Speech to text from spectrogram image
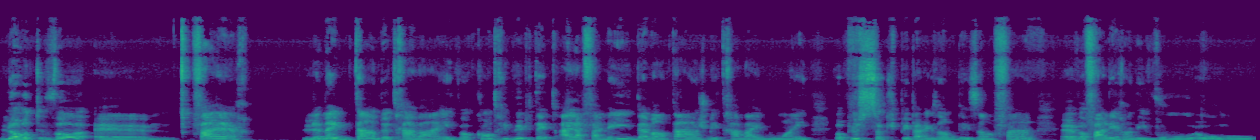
L'autre va euh, faire le même temps de travail, va contribuer peut-être à la famille davantage, mais travaille moins, va plus s'occuper par exemple des enfants, euh, va faire les rendez-vous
